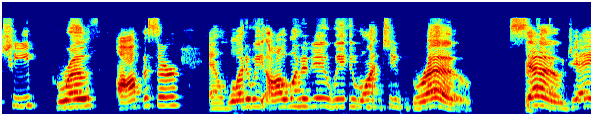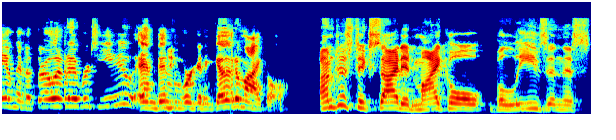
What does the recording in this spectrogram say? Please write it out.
Chief Growth Officer. And what do we all want to do? We want to grow. So, Jay, I'm going to throw it over to you, and then we're going to go to Michael. I'm just excited. Michael believes in this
